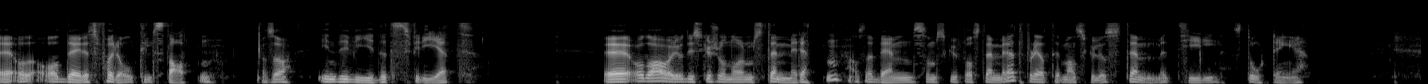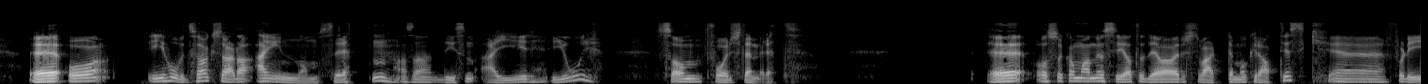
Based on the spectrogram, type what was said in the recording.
uh, og, og, deres forhold til staten. Altså individets frihet. Eh, og da var det jo diskusjoner om stemmeretten, altså hvem som skulle få stemmerett, fordi at man skulle jo stemme til Stortinget. Eh, og i hovedsak så er det eiendomsretten, altså de som eier jord, som får stemmerett. Eh, og så kan man jo si at det var svært demokratisk, fordi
